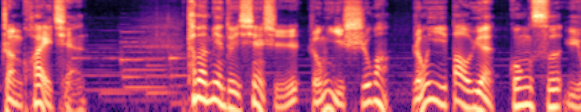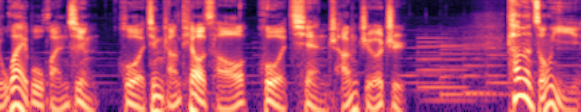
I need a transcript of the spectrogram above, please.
赚快钱。他们面对现实容易失望，容易抱怨公司与外部环境，或经常跳槽，或浅尝辄止。他们总以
